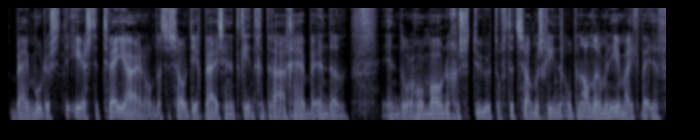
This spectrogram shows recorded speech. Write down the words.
bij moeders de eerste twee jaar, omdat ze zo dichtbij zijn, het kind gedragen hebben en dan en door hormonen gestuurd. Of dat zou misschien op een andere manier, maar ik weet het.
